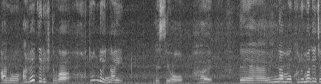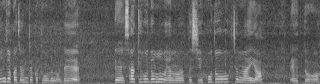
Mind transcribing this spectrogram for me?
あの歩いてる人がほとんどいないんですよ。はい。でみんなもう車でじゃんじゃかじゃんじゃか通るのでで先ほどもあの私歩道じゃないやえっ、ー、と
